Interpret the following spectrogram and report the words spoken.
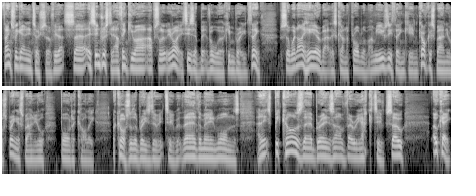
Thanks for getting in touch, Sophie. That's uh, it's interesting. I think you are absolutely right. It is a bit of a working breed thing. So when I hear about this kind of problem, I'm usually thinking Cocker Spaniel, Springer Spaniel, Border Collie. Of course, other breeds do it too, but they're the main ones, and it's because their brains are very active. So Okay,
